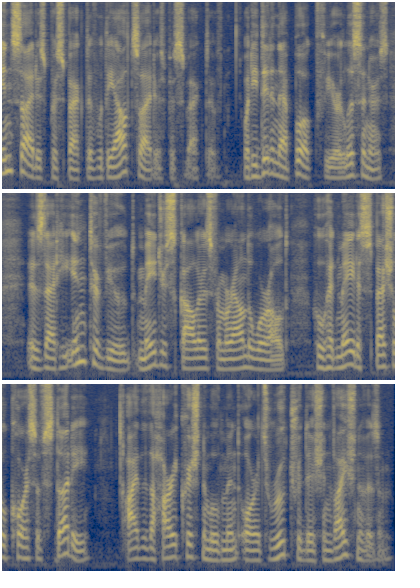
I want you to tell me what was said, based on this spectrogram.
insider's perspective with the outsider's perspective. What he did in that book, for your listeners, is that he interviewed major scholars from around the world who had made a special course of study, either the Hare Krishna movement or its root tradition, Vaishnavism.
